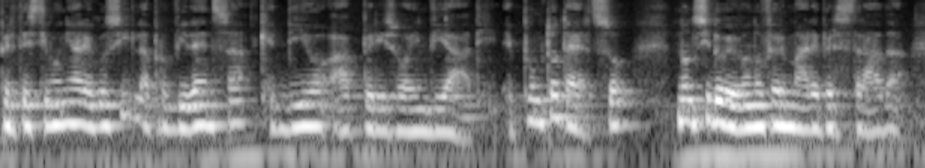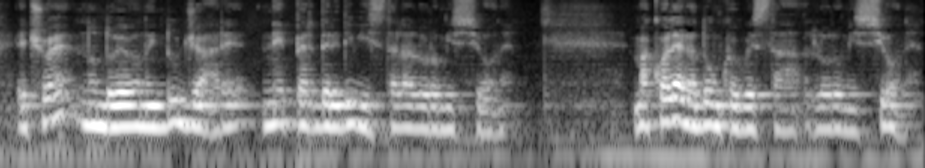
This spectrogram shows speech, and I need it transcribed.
per testimoniare così la provvidenza che Dio ha per i suoi inviati. E punto terzo, non si dovevano fermare per strada, e cioè non dovevano indugiare né perdere di vista la loro missione. Ma qual era dunque questa loro missione?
